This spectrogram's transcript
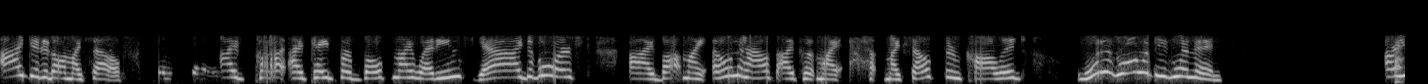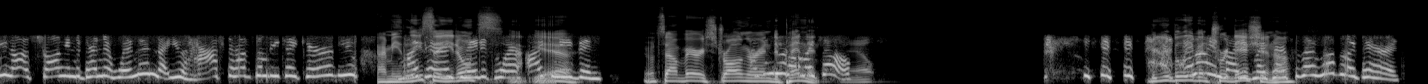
I did it all myself. I pa- I paid for both my weddings. Yeah, I divorced. I bought my own house. I put my myself through college. What is wrong with these women? Are you not strong, independent women that you have to have somebody take care of you? I mean, my Lisa, parents you don't made it to where s- I yeah, can even. you don't sound very strong or I can do independent. myself. Yep. But you believe and in I tradition, my parents huh? because I love my parents.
